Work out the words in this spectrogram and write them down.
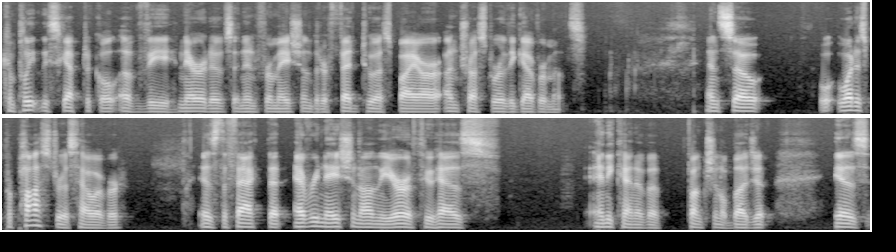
completely skeptical of the narratives and information that are fed to us by our untrustworthy governments. And so, w- what is preposterous, however, is the fact that every nation on the earth who has any kind of a functional budget is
